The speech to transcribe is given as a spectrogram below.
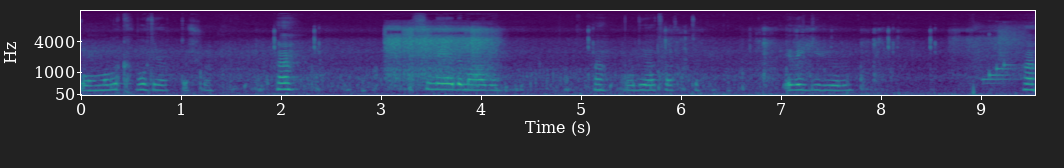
Donmalık bodiyatta şu an. Heh. Şunu yedim abi. Heh bodiyat attı. Eve giriyorum. Heh.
